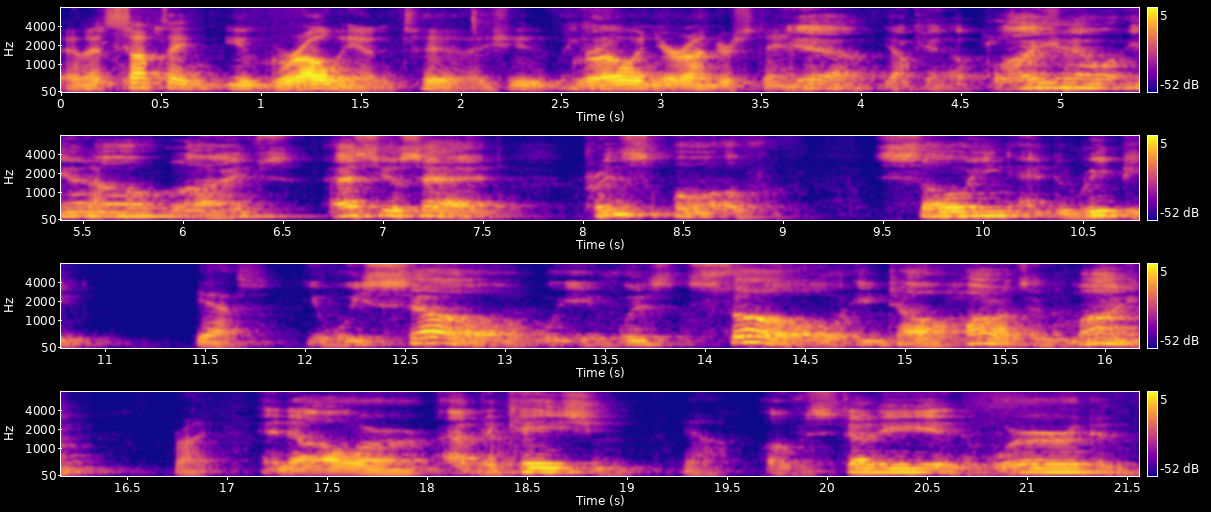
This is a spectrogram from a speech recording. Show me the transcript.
and it's something you grow in too, as you We grow in your understanding. Yeah, Yeah. we can apply in our, in our lives. As you said, principle of sowing and reaping. Yes, If we sow, we- if we sow into our hearts and mind right, and our application yeah, of study and work, and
